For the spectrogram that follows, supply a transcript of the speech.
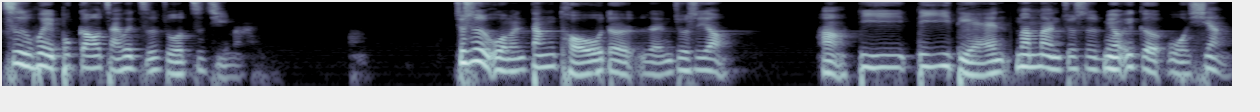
智慧不高才会执着自己嘛，就是我们当头的人就是要啊，第一第一点，慢慢就是没有一个我相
